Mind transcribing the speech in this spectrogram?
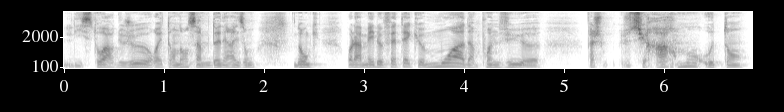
l'histoire du jeu aurait tendance à me donner raison. Donc voilà, mais le fait est que moi, d'un point de vue, euh, je, suis rarement autant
